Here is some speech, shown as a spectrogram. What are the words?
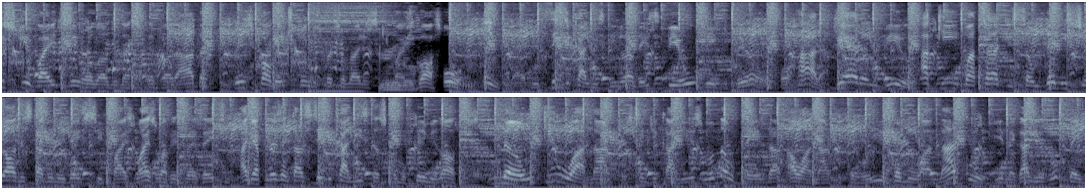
Isso que vai desenrolando nessa temporada, principalmente com um personagens que mais gosto, o, em breve, sindicalista irlandês Bill Big Bill O'Hara, Karen Bill. Aqui, uma tradição deliciosa estadunidense se faz mais uma vez presente, a de apresentar sindicalistas como criminosos. Não que o anarco-sindicalismo não tenda ao anarco-terrorismo, como o anarco-ilegalismo demonstrou.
